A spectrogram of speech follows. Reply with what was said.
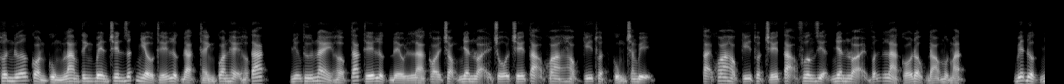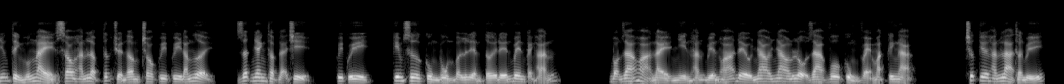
Hơn nữa còn cùng lam tinh bên trên rất nhiều thế lực đạt thành quan hệ hợp tác những thứ này hợp tác thế lực đều là coi trọng nhân loại chỗ chế tạo khoa học kỹ thuật cùng trang bị. Tại khoa học kỹ thuật chế tạo phương diện nhân loại vẫn là có độc đáo một mặt. Biết được những tình huống này sau hắn lập tức truyền âm cho quy quy đám người, rất nhanh thập đại chỉ, quy quy, kim sư cùng bùm bật liền tới đến bên cạnh hắn. Bọn gia hỏa này nhìn hắn biến hóa đều nhao nhao lộ ra vô cùng vẻ mặt kinh ngạc. Trước kia hắn là thần bí,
